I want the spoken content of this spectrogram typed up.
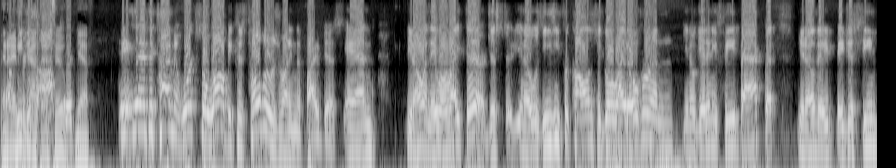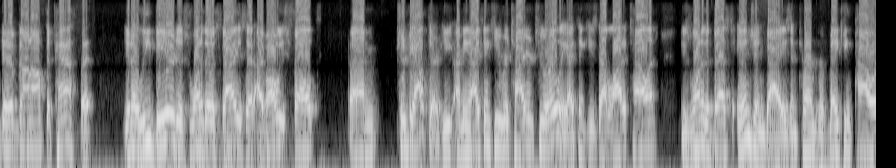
and I forgot that too. Yeah, at the time, it worked so well because Tolber was running the five disc, and you know, and they were right there. Just you know, it was easy for Collins to go right over and you know get any feedback, but you know, they they just seemed to have gone off the path. But you know, Lee Beard is one of those guys that I've always felt um, should be out there. He, I mean, I think he retired too early. I think he's got a lot of talent. He's one of the best engine guys in terms of making power,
